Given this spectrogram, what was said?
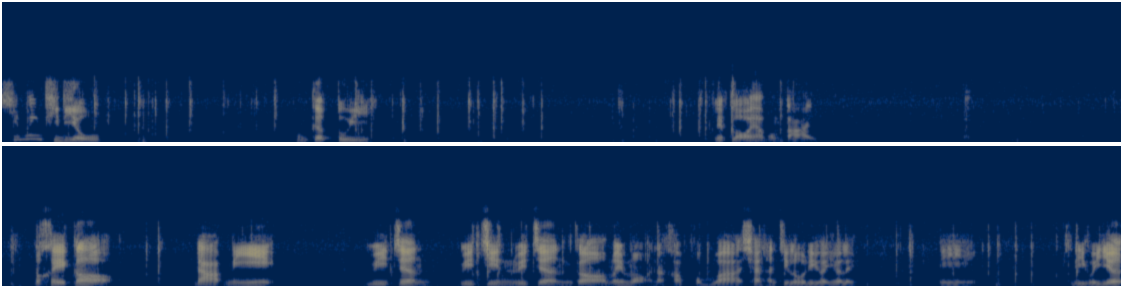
เชี่ยแม่งทีเดียว ผมเกือบตุย เรียบร้อยครับผมตาย โอเคก็ดาบนี้วีเจนวีจินวีเจนก็ไม่เหมาะนะครับ ผมว่าใช้ทันจิโร่ดีกว่าเยอะเลย นี่ ดีกว่าเยอะ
